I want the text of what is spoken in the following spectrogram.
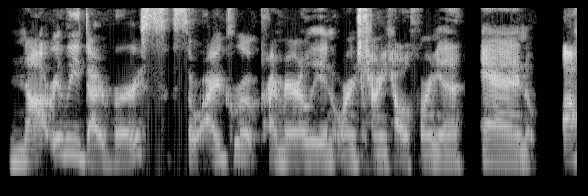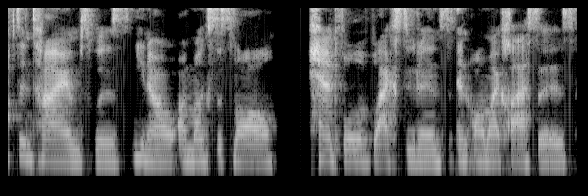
not really diverse. So I grew up primarily in Orange County, California, and oftentimes was, you know, amongst a small handful of Black students in all my classes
